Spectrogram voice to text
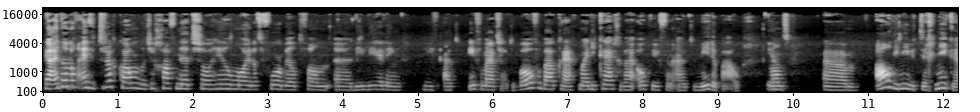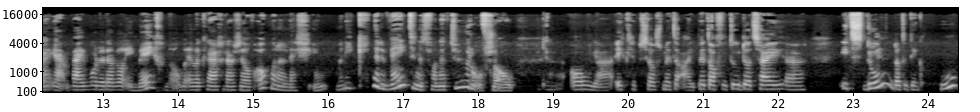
en dan nog even terugkomen, want je gaf net zo heel mooi dat voorbeeld van eh, die leerling die uit, informatie uit de bovenbouw krijgt, maar die krijgen wij ook weer vanuit de middenbouw. Ja. Want ehm, al die nieuwe technieken, ja, wij worden daar wel in meegenomen en we krijgen daar zelf ook wel een lesje in, maar die kinderen weten het van nature of zo. Ja, oh ja, ik heb zelfs met de iPad af en toe dat zij eh, iets doen, dat ik denk, hoe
